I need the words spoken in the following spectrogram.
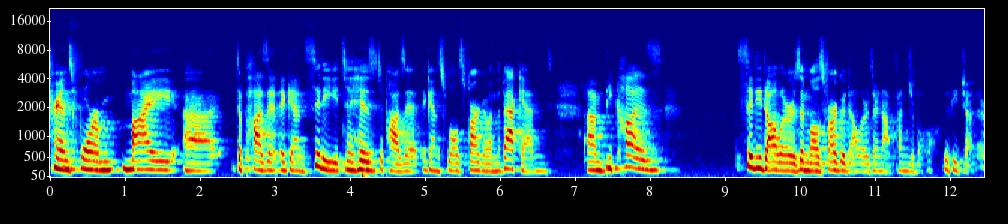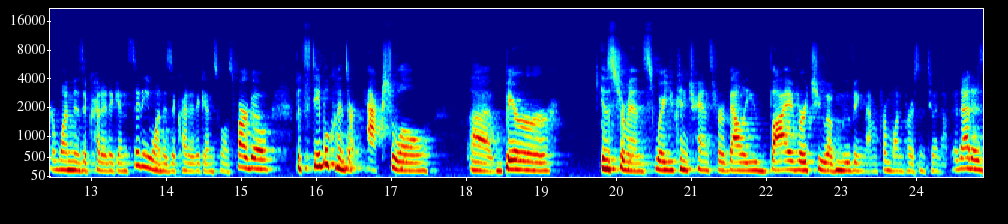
transform my uh, deposit against Citi to his deposit against Wells Fargo in the back end um, because Citi dollars and Wells Fargo dollars are not fungible with each other. One is a credit against Citi, one is a credit against Wells Fargo, but stablecoins are actual uh, bearer instruments where you can transfer value by virtue of moving them from one person to another. That is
